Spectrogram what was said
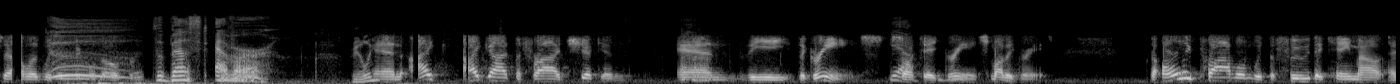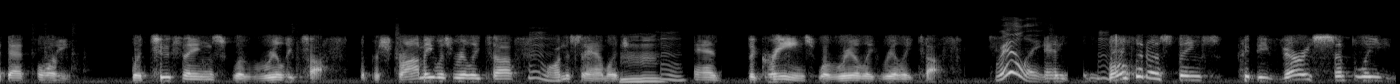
salad with the pickled okra. The best ever. Really? And I I got the fried chicken and the the greens, Yeah. sautéed greens, smothered greens. The only problem with the food that came out at that point were two things were really tough. The pastrami was really tough hmm. on the sandwich, mm-hmm. hmm. and the greens were really really tough. Really? And hmm. both of those things could be very simply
